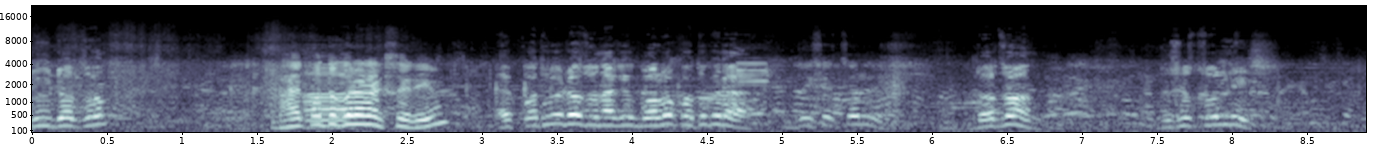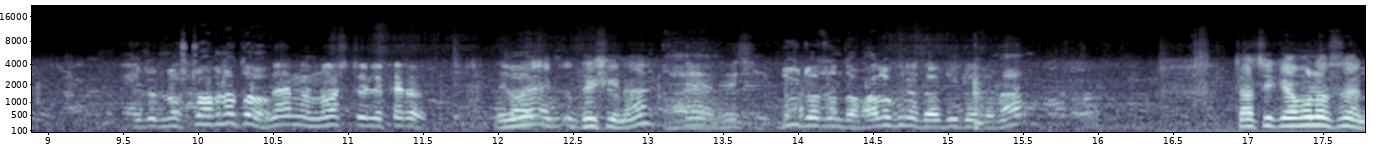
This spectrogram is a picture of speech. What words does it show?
দুই ডজন। ভাই কত করে রাখছে ডিম? কত করে ডজন? আগে বলো কত করে? দুইশো চল্লিশ। ডজন? দুশো চল্লিশ। এটা নষ্ট হবে না তো? না না নষ্ট হলে ফেরত। এগুলো দেশি না? হ্যাঁ বেশি দুই ডজন দাও ভালো করে দাও দুই ডজন হ্যাঁ? চাচি কেমন আছেন?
